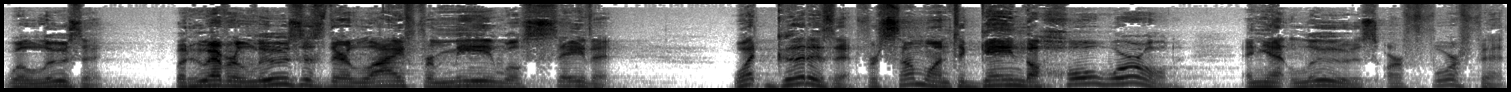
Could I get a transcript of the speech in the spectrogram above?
will lose it, but whoever loses their life for me will save it. What good is it for someone to gain the whole world and yet lose or forfeit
